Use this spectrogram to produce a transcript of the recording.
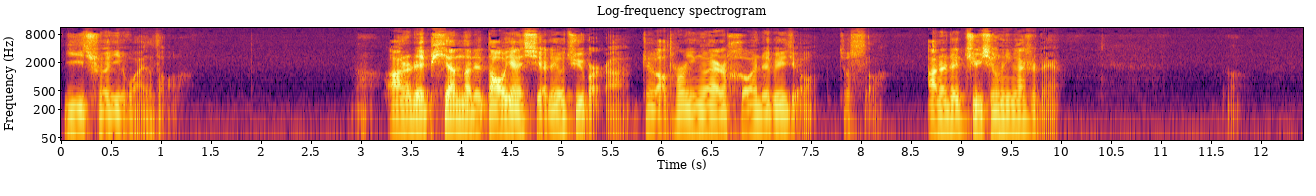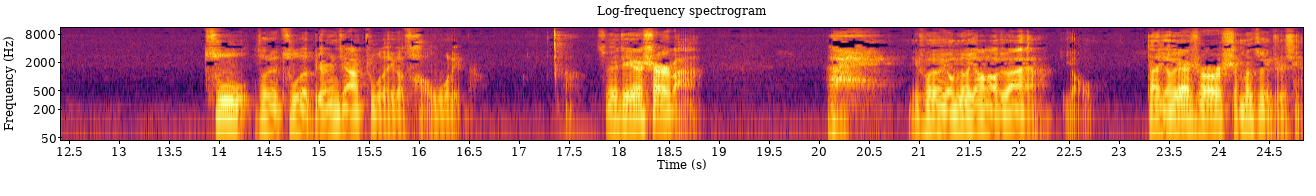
一瘸一拐就走了。按照这片子，这导演写这个剧本啊，这老头应该是喝完这杯酒就死了。按照这剧情，应该是这样。”租都得租到别人家住的一个草屋里边，啊，所以这些事儿吧，哎，你说有没有养老院呀？有，但有些时候什么最值钱？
